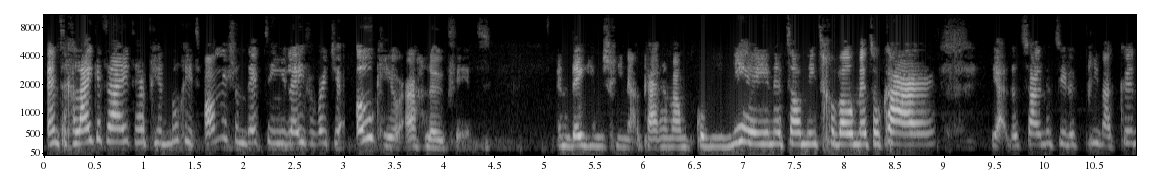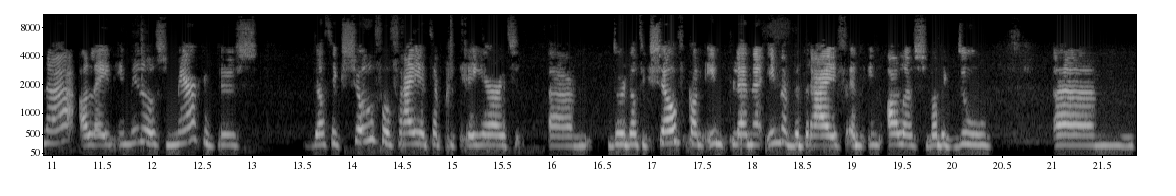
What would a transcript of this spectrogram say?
En tegelijkertijd heb je nog iets anders ontdekt in je leven wat je ook heel erg leuk vindt. En dan denk je misschien, nou Karen, waarom combineer je het dan niet gewoon met elkaar? Ja, dat zou natuurlijk prima kunnen. Alleen inmiddels merk ik dus dat ik zoveel vrijheid heb gecreëerd. Um, doordat ik zelf kan inplannen in mijn bedrijf en in alles wat ik doe. Um,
